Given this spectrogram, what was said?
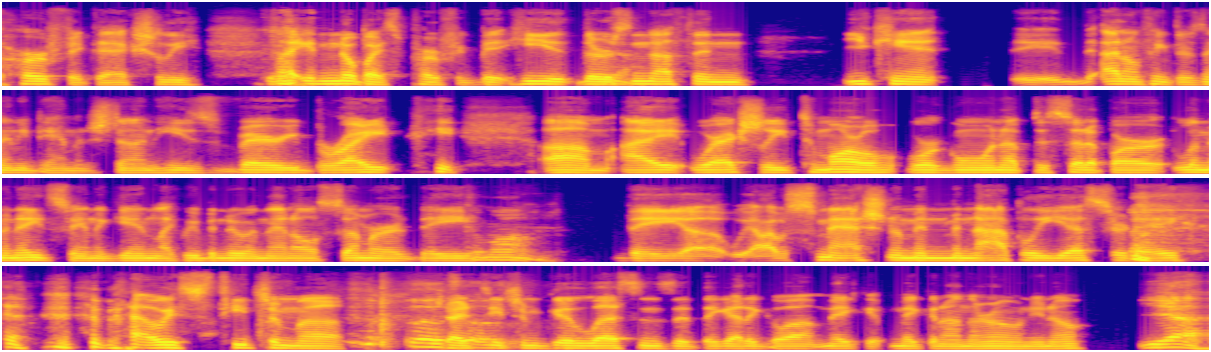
perfect actually. Good. Like nobody's perfect, but he there's yeah. nothing you can't eh, I don't think there's any damage done. He's very bright. He, um, I we're actually tomorrow we're going up to set up our lemonade stand again, like we've been doing that all summer. They come on. They uh, I was smashing them in Monopoly yesterday, but I always teach them uh, try to awesome. teach them good lessons that they got to go out and make it make it on their own. You know. Yeah,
